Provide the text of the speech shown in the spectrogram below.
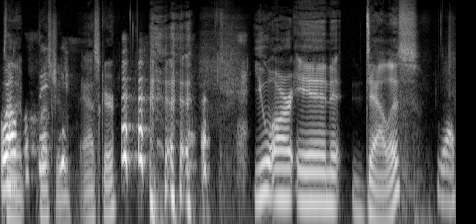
Well, we'll question asker. you are in Dallas. Yes.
